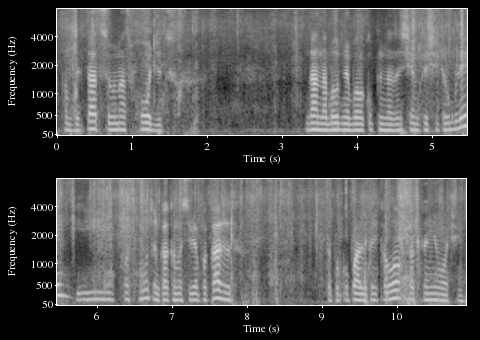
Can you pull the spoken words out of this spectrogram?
В комплектацию у нас входит Данное оборудование было куплено за 7000 рублей. И посмотрим, как оно себя покажет. Что покупали триколор, как-то не очень.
